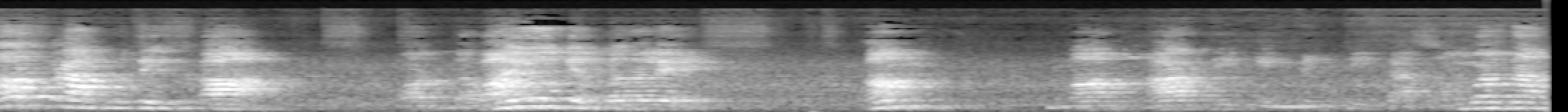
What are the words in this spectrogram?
अप्राकृतिक खाद और दवाइयों के बदले हम माँ भारती की मिट्टी का संवर्धन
